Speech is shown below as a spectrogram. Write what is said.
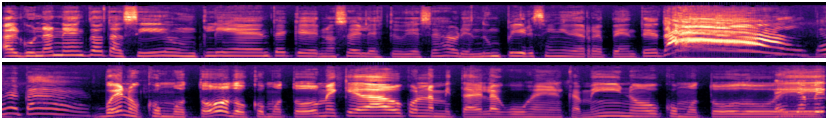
¿alguna anécdota así, un cliente que, no sé, le estuvieses abriendo un piercing y de repente, ¡ah! Bueno, como todo, como todo me he quedado con la mitad de la aguja en el camino, como todo eh,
